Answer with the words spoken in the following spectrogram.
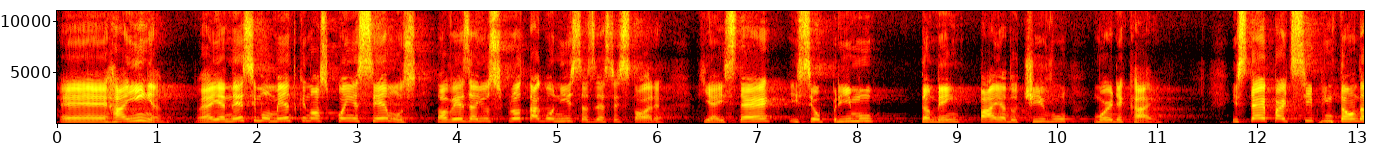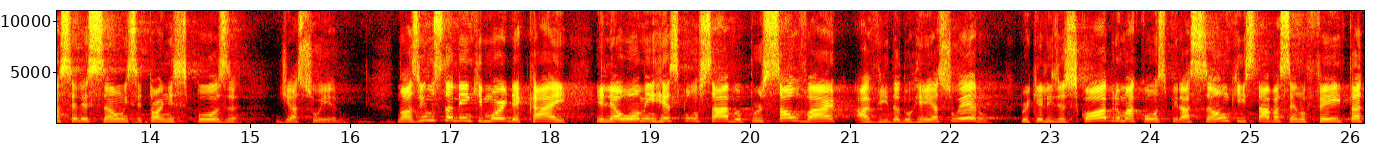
é, rainha, é? e é nesse momento que nós conhecemos, talvez aí os protagonistas dessa história, que é Esther e seu primo, também pai adotivo, Mordecai. Esther participa então da seleção e se torna esposa de Assuero. Nós vimos também que Mordecai, ele é o homem responsável por salvar a vida do rei Assuero, porque ele descobre uma conspiração que estava sendo feita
